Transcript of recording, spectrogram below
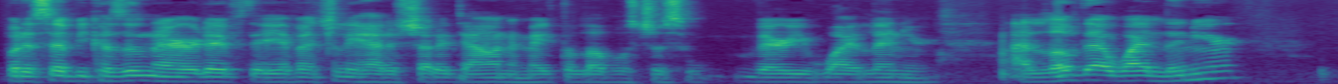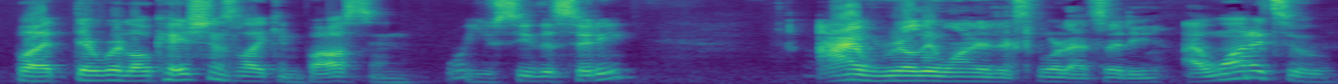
but it said because of the narrative, they eventually had to shut it down and make the levels just very wide linear. I love that wide linear, but there were locations like in Boston where you see the city. I really wanted to explore that city, I wanted to,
